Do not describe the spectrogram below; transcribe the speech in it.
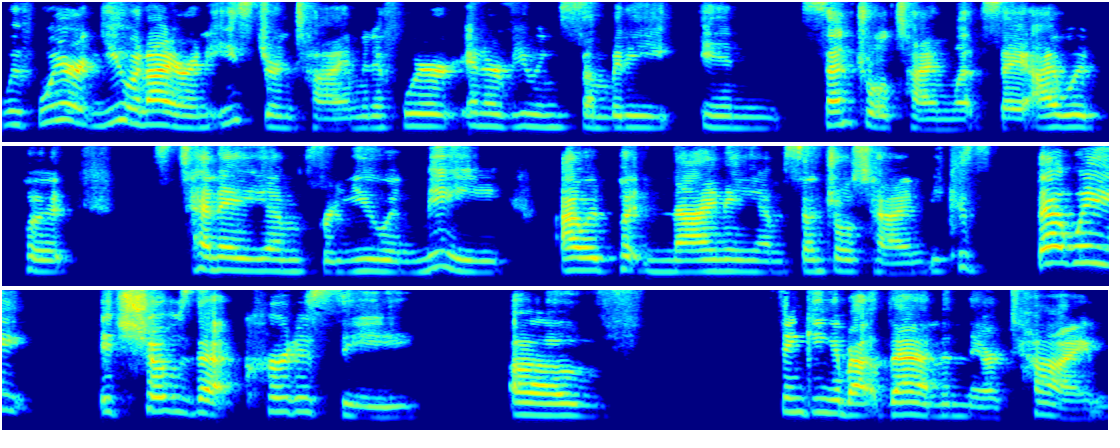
if we're you and i are in eastern time and if we're interviewing somebody in central time let's say i would put 10 a.m for you and me i would put 9 a.m central time because that way it shows that courtesy of thinking about them and their time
